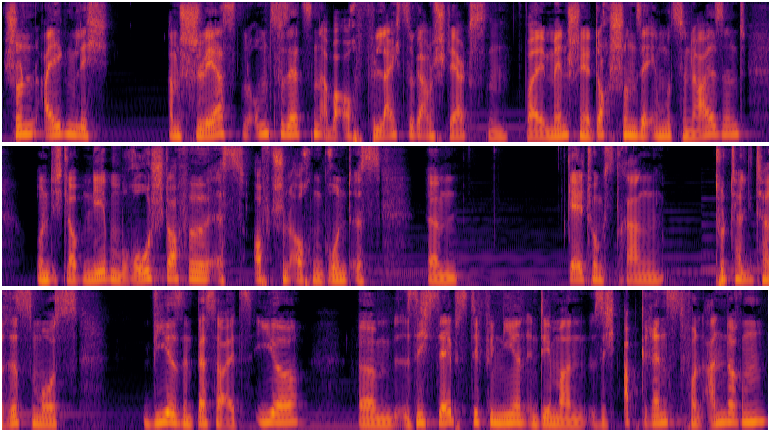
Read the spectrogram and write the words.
schon eigentlich am schwersten umzusetzen, aber auch vielleicht sogar am stärksten, weil Menschen ja doch schon sehr emotional sind. Und ich glaube, neben Rohstoffe es oft schon auch ein Grund ist, ähm, Geltungsdrang, Totalitarismus, wir sind besser als ihr, ähm, sich selbst definieren, indem man sich abgrenzt von anderen,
